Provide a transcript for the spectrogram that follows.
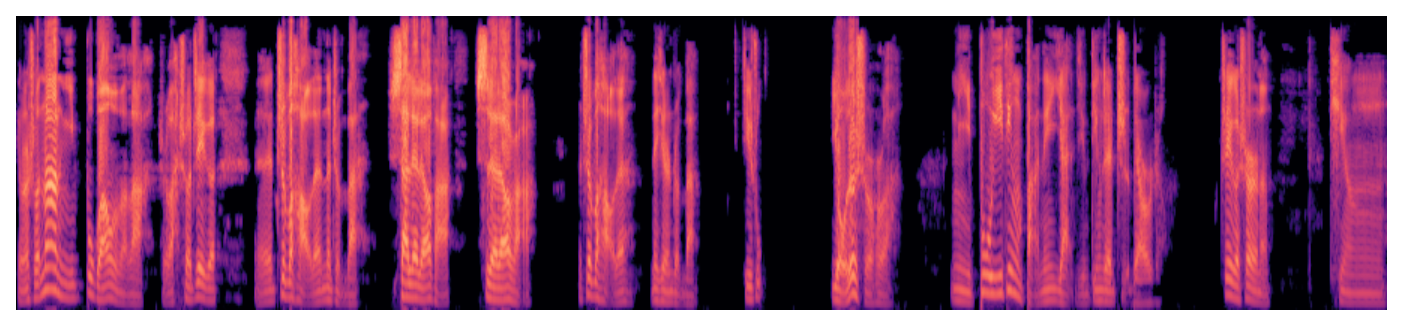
有人说，那你不管我们了是吧？说这个，呃，治不好的那怎么办？三类疗法、四类疗法治不好的那些人怎么办？记住，有的时候啊。你不一定把那眼睛盯在指标上，这个事儿呢，挺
